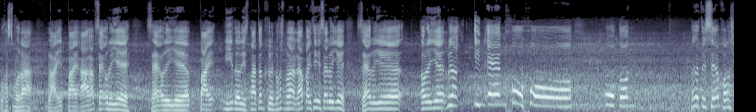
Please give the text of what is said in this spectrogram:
ลูคัสโมล่าไหลไปอาครับแซกออริเย แซกออริเย่ไปมีเดอริสมาตั้งคืนลูคัสโมาแล้วไปที่แซกออริเย่แซกออริเย่ออริเย่เลือกยิงเองโอ้โหโอ้ตนน่าจะติดเซฟของเช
